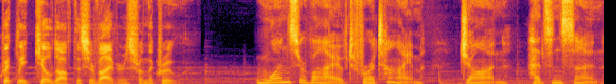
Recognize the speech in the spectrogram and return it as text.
quickly killed off the survivors from the crew. One survived for a time John, Hudson's son.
